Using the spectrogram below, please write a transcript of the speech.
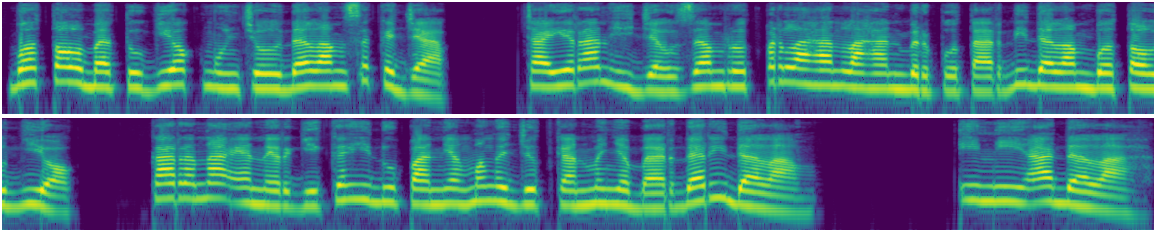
Botol batu giok muncul dalam sekejap. Cairan hijau zamrud perlahan-lahan berputar di dalam botol giok, karena energi kehidupan yang mengejutkan menyebar dari dalam. Ini adalah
